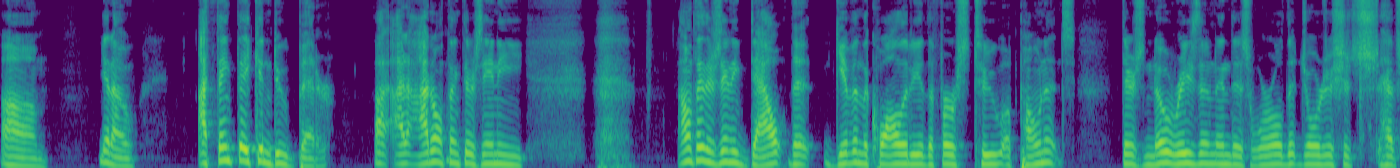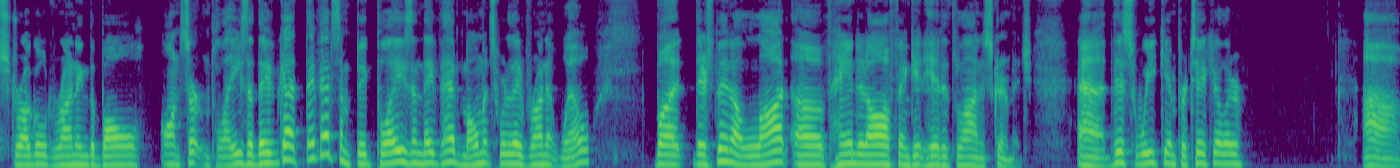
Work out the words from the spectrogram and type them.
Um, you know, I think they can do better. I, I, don't think there's any. I don't think there's any doubt that given the quality of the first two opponents, there's no reason in this world that Georgia should have struggled running the ball on certain plays. That they've got they've had some big plays and they've had moments where they've run it well, but there's been a lot of hand it off and get hit at the line of scrimmage. Uh, this week in particular, uh,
